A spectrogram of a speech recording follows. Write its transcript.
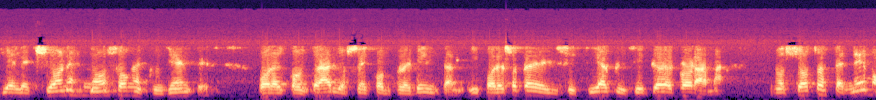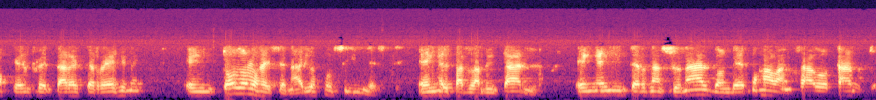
y elecciones no son excluyentes, por el contrario, se complementan. Y por eso te insistí al principio del programa, nosotros tenemos que enfrentar a este régimen en todos los escenarios posibles, en el parlamentario, en el internacional, donde hemos avanzado tanto,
